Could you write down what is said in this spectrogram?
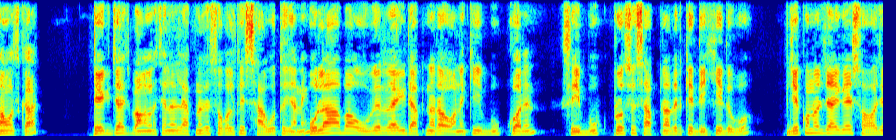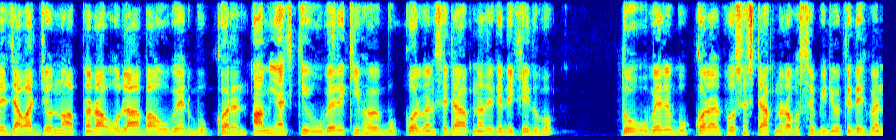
নমস্কার। টেক জাজ বাংলা চ্যানেলে আপনাদের সকলকে স্বাগত জানাই। ওলা বা উবের রাইড আপনারা অনেকেই বুক করেন। সেই বুক প্রসেস আপনাদেরকে দেখিয়ে দেবো। যে কোনো জায়গায় সহজে যাওয়ার জন্য আপনারা ওলা বা উবের বুক করেন। আমি আজকে উবেরে কীভাবে বুক করবেন সেটা আপনাদেরকে দেখিয়ে দেবো। তো উবেরে বুক করার প্রসেসটা আপনারা অবশ্যই ভিডিওতে দেখবেন।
